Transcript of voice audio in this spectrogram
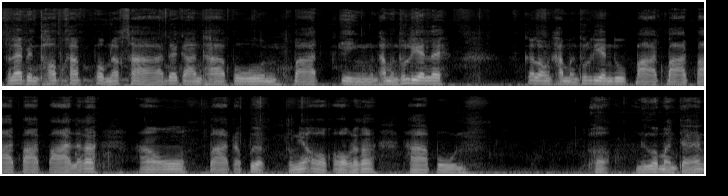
ตอนแรกเป็นท็อปครับ ผมรักษาด้วยการทาปูน ปาดกิ่งเหมือนทำเหมือนทุเรียนเลย ก็ลองทำเหมือนทุเรียนดูปาดปาดปาดปาดปาดแล้วก็เอาปาดเอาเปลือกตรงนี้ออกออกแล้วก็ทาปูนก็นึกว่ามันจะนั่น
